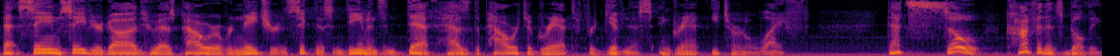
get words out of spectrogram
That same Savior God who has power over nature and sickness and demons and death has the power to grant forgiveness and grant eternal life. That's so confidence building.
